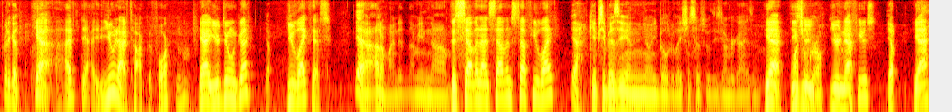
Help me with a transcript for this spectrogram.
Pretty good. Yeah, I've, you and I've talked before. Mm-hmm. Yeah, you're doing good. Yep. You like this? Yeah, I don't mind it. I mean, um, the seven on seven stuff you like? Yeah, keeps you busy, and you know, you build relationships with these younger guys. And yeah, watch them grow. Your nephews? Yep. Yeah.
